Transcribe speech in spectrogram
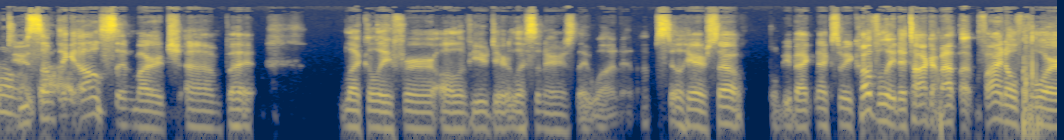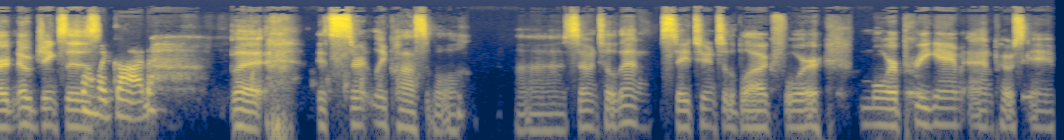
Oh do something God. else in march um, but luckily for all of you dear listeners they won and i'm still here so we'll be back next week hopefully to talk about the final four no jinxes Oh my god. but it's certainly possible. Uh, so until then, stay tuned to the blog for more pregame and postgame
